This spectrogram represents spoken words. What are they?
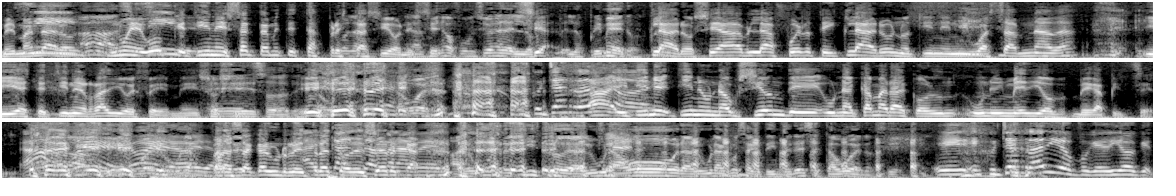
me mandaron ah, nuevo que tiene exactamente estas prestaciones. Las, funciones de los, primeros. Claro, se habla fuerte y claro, no tiene ni WhatsApp nada y este tiene radio FM, eso sí. Eso, ¿Escuchás radio? Ah, y tiene, tiene una opción de una cámara con un uno y medio megapíxel. Ah, para sacar un retrato de cerca. Algún registro de alguna obra, alguna cosa que te interese, está bueno. Sí. Eh, ¿Escuchás radio? Porque digo que.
